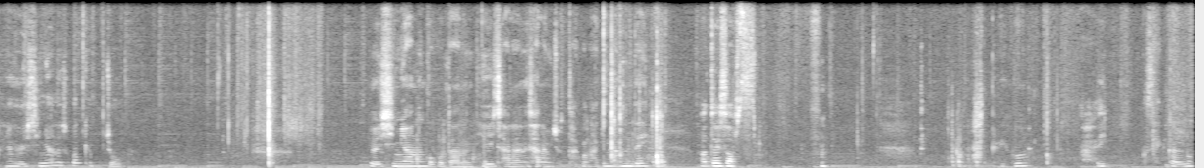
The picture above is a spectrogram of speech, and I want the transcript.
그냥 열심히 하는 수밖에 없죠. 열심히 하는 것보다는 일 잘하는 사람이 좋다곤 하긴 하는데 어쩔 수 없어. 그리고 아, 이 색깔로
